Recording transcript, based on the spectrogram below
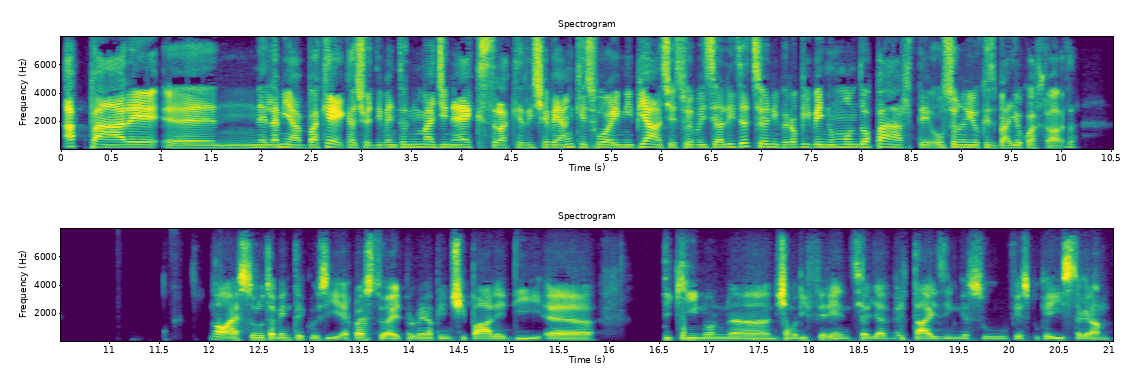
appare eh, nella mia bacheca, cioè diventa un'immagine extra che riceve anche i suoi mi piace, le sue visualizzazioni, però vive in un mondo parte o sono io che sbaglio qualcosa? No, è assolutamente così e questo è il problema principale di, eh, di chi non eh, diciamo, differenzia gli advertising su Facebook e Instagram,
